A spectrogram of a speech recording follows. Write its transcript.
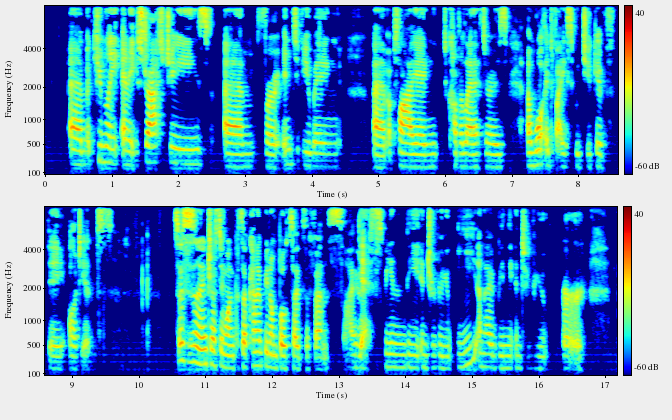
um, accumulate any strategies um, for interviewing, um, applying cover letters, and what advice would you give the audience? So this is an interesting one because I've kind of been on both sides of the fence. I've Yes. been the interviewee and I've been the interviewer.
